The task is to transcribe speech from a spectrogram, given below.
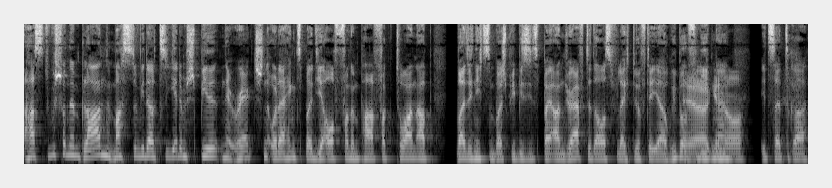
Hast du schon einen Plan? Machst du wieder zu jedem Spiel eine Reaction oder hängt es bei dir auch von ein paar Faktoren ab? Weiß ich nicht, zum Beispiel, wie sieht es bei Undrafted aus? Vielleicht dürfte er ja rüberfliegen, ja, genau. etc.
